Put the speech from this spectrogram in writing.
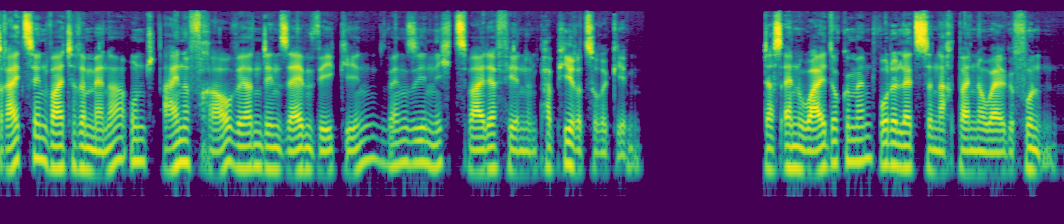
13 weitere Männer und eine Frau werden denselben Weg gehen, wenn sie nicht zwei der fehlenden Papiere zurückgeben. Das NY-Dokument wurde letzte Nacht bei Noel gefunden,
